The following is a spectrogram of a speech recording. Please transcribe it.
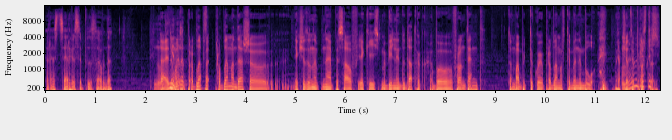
Рест сервіси писав, да? Ну, так, Ні, мене проблема, проблема, да, що якщо ти не, не писав якийсь мобільний додаток або фронтенд, то, мабуть, такої проблеми в тебе не було. Якщо ти просто... якось,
